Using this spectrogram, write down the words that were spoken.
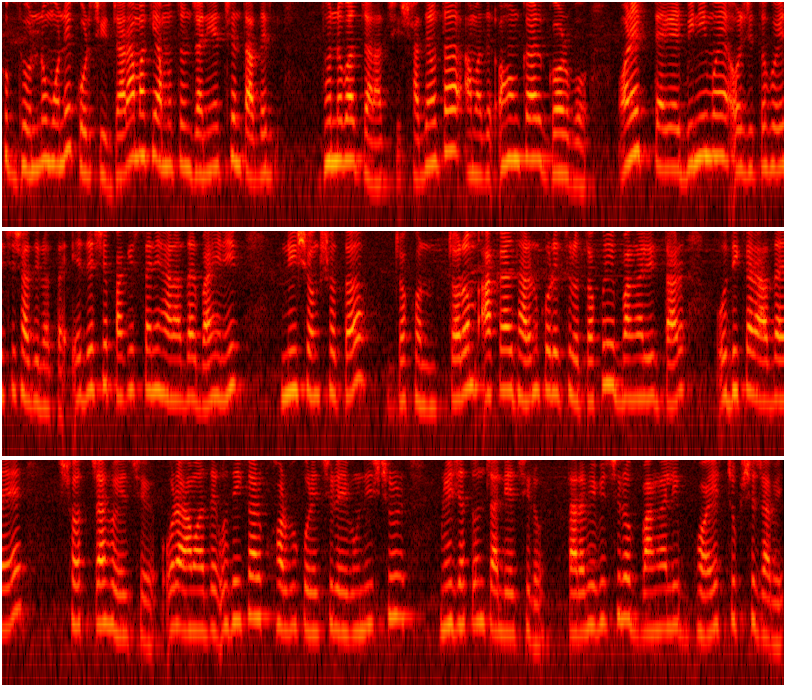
খুব ধন্য মনে করছি। যারা আমাকে আমন্ত্রণ জানিয়েছেন, তাদের ধন্যবাদ জানাচ্ছি। স্বাধীনতা আমাদের অহংকার, গর্ব, অনেক ত্যাগের বিনিময়ে অর্জিত হয়েছে স্বাধীনতা। এদেশে পাকিস্তানি হানাদার বাহিনীর নৃশংসতা যখন চরম আকার ধারণ করেছিল, তখনই বাঙালির তার অধিকার আদায়ে সোচ্চার হয়েছে। ওরা আমাদের অধিকার খর্ব করেছিল এবং নিষ্ঠুর নির্যাতন চালিয়েছিল। তারা ভেবেছিল বাঙালি ভয়ে চুপসে যাবে।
